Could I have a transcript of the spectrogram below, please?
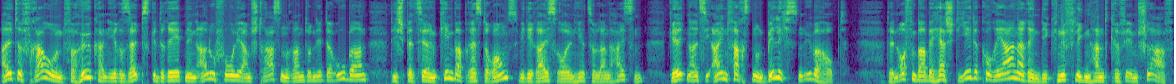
Alte Frauen verhökern ihre selbstgedrehten in Alufolie am Straßenrand und in der U-Bahn. Die speziellen Kimbab-Restaurants, wie die Reisrollen hierzulande heißen, gelten als die einfachsten und billigsten überhaupt. Denn offenbar beherrscht jede Koreanerin die kniffligen Handgriffe im Schlaf.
